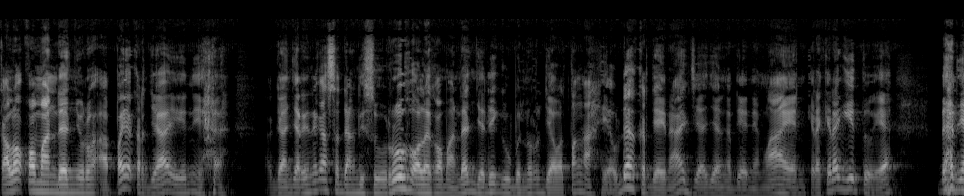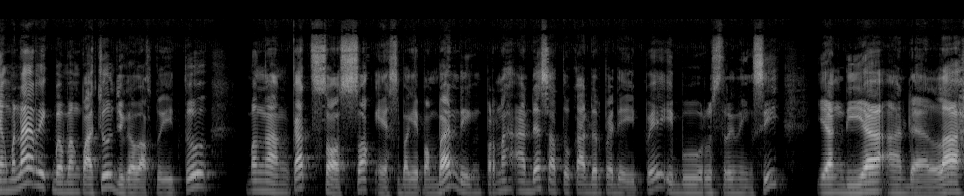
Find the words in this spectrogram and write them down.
kalau komandan nyuruh apa ya kerjain ya. Ganjar ini kan sedang disuruh oleh komandan jadi gubernur Jawa Tengah. Ya udah kerjain aja jangan ngerjain yang lain. Kira-kira gitu ya dan yang menarik Bambang Pacul juga waktu itu mengangkat sosok ya sebagai pembanding pernah ada satu kader PDIP Ibu Rustri Ningsih yang dia adalah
